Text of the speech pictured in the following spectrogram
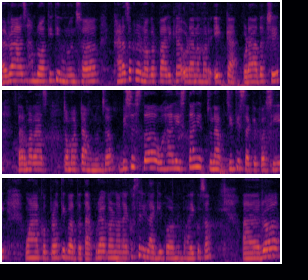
र आज हाम्रो अतिथि हुनुहुन्छ खाडाचक्र नगरपालिका वडा नम्बर एकका वडा अध्यक्ष धर्मराज टमट्टा हुनुहुन्छ। विशेष त उहाँले स्थानीय चुनाव जितिसकेपछि उहाँको प्रतिबद्धता पुरा गर्नलाई कसरी लागि पर्नु भएको छ र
